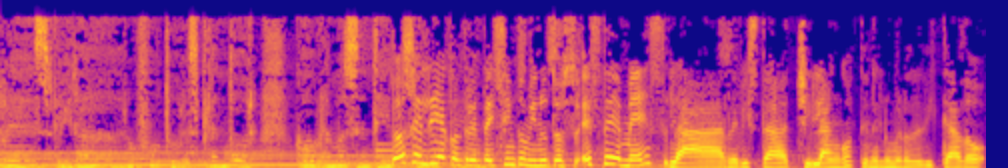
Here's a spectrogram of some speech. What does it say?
Respirar un futuro esplendor, cobra más sentido. 12 el día con 35 minutos. Este mes la revista Chilango tiene el número dedicado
